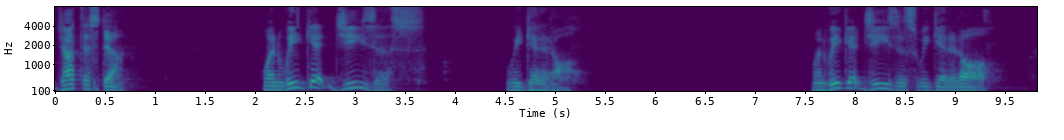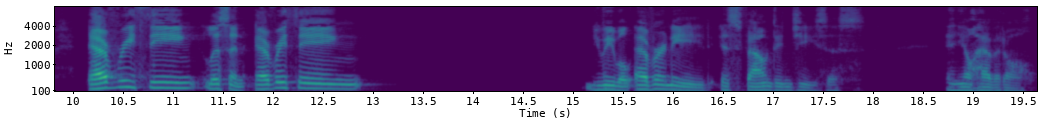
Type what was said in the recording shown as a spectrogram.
jot this down. When we get Jesus, we get it all. When we get Jesus, we get it all. Everything, listen, everything we will ever need is found in Jesus, and you'll have it all.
